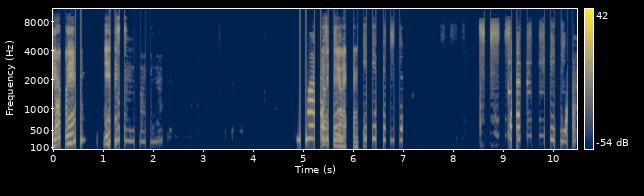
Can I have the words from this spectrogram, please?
Your name is? My What is your name? is София.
